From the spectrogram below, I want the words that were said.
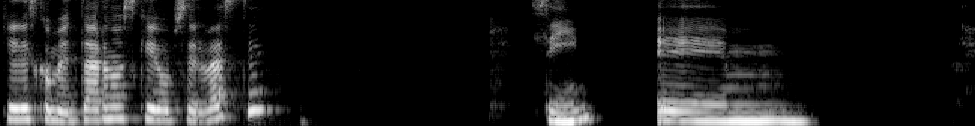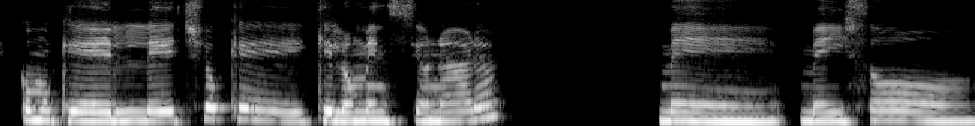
¿Quieres comentarnos qué observaste? Sí. em, como que el hecho que, que lo mencionara me, me hizo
